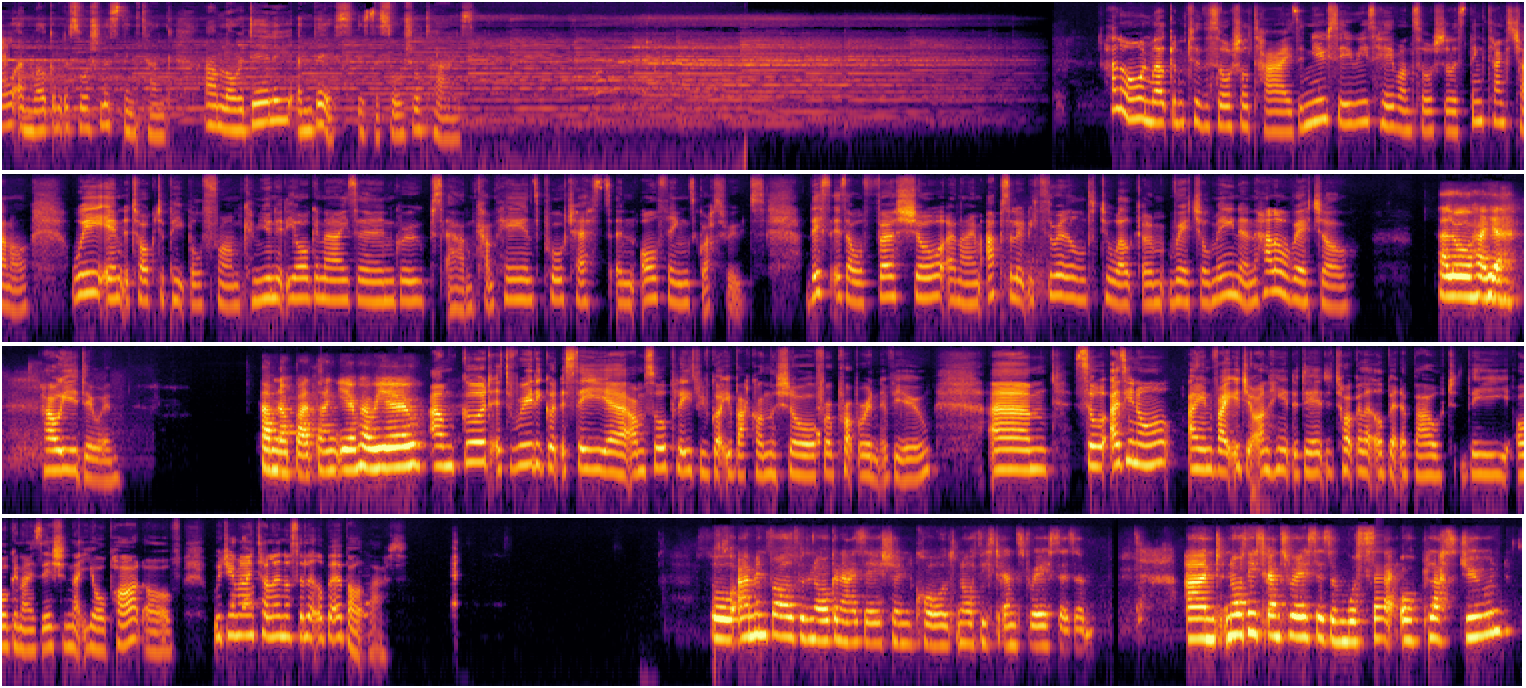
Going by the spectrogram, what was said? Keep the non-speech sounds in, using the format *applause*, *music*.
Hello and welcome to Socialist Think Tank. I'm Laura Daly and this is The Social Ties. Hello and welcome to The Social Ties, a new series here on Socialist Think Tank's channel. We aim to talk to people from community organising groups, um, campaigns, protests, and all things grassroots. This is our first show, and I'm absolutely thrilled to welcome Rachel Meenan. Hello, Rachel. Hello, hiya. How are you doing? I'm not bad, thank you. How are you? I'm good. It's really good to see you. I'm so pleased we've got you back on the show for a proper interview. Um, so, as you know, I invited you on here today to talk a little bit about the organisation that you're part of. Would you mind telling us a little bit about that? So, I'm involved with an organisation called Northeast Against Racism. And Northeast Against Racism was set up last June.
